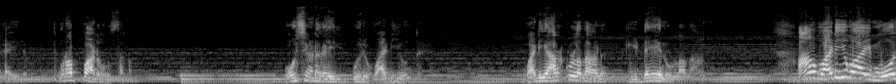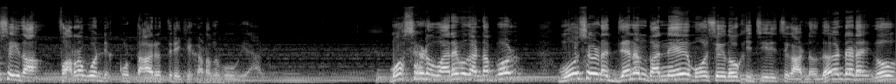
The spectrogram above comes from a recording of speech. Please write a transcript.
കയ്യിലും പുറപ്പാട് പുസ്തകം. മോശയുടെ കയ്യിൽ ഒരു വടിയുണ്ട്. വടി ആർക്കുള്ളതാണ് ഇടയനുള്ളതാണ്. ആ വടിയുമായി മോശ ഇതാ ഫറവോന്റെ കൊട്ടാരത്തിലേക്ക് കടന്നു പോവുകയാണ്. മോശയുടെ വരവ് കണ്ടപ്പോൾ മോശയുടെ ജനം തന്നെ മോശയെ നോക്കി ചിരിച്ച് കാണുന്നത്. വേണ്ടടേ ഇതോ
